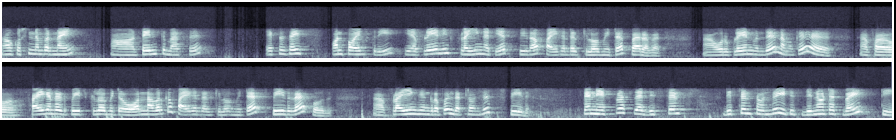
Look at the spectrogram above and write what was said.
Now question number 9, uh, 10th maths. Exercise 1.3. A plane is flying at a speed of 500 hundred per hour. Uh, ஒரு plane வந்து நமக்கு five hundred feet kilometer one ஹவருக்கு ஃபைவ் ஹண்ட்ரட் கிலோமீட்டர் ஸ்பீடில் போகுது uh, ஃப்ளையிங்குங்கிறப்போ இந்த இடத்துல வந்து speed then express the distance distance வந்து it is denoted by T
